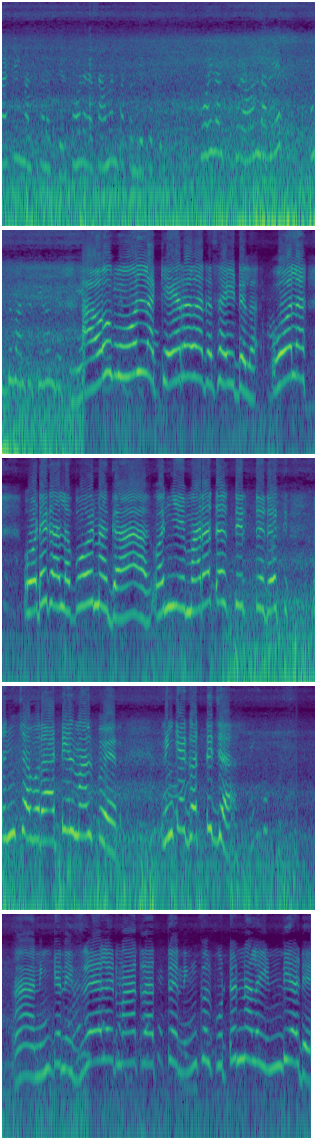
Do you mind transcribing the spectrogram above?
ಅಟ್ಟಿಲ್ ಮಲ್ತ್ಕೊಂಡು ಹೋಗ್ತೀರಿ ಫೋನೆಲ್ಲ ಸಾಮಾನು ಪತ್ತೊಂದು ಇಪ್ಪತ್ತು ಹೋಯ್ದಂತ ಪೂರ ಒಂದವೇ ಫುಡ್ ಮಲ್ತು ತಿನ್ನೊಂದಿರ್ತೀನಿ ಅವು ಮೂಲ ಕೇರಳದ ಸೈಡ್ ಓಲ ಒಡೆಗಾಲ ಬೋನಾಗ ಒಂಜಿ ಮರ ತರ್ತಿರ್ತದೆ ಒಂಚ ಪೂರ ಅಟ್ಟಿಲ್ ಮಲ್ಪುವೇರು ನಿಂಗೆ ಗೊತ್ತಿಜ್ಜ ಹಾ ನಿಂಗೆ ಇಸ್ರೇಲ್ ಮಾತ್ರ ಅತ್ತೆ. ನಿಂಕುಲ್ ಪುಟ್ಟನ್ನಲ್ಲ ಇಂಡಿಯಾಡೆ.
